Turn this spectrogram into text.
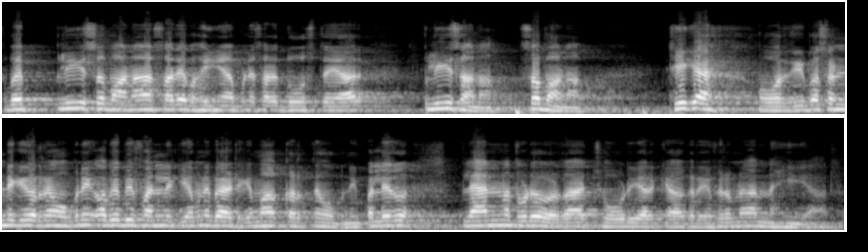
तो भाई प्लीज़ सब आना, सारे भाई हैं अपने, सारे दोस्त हैं यार। प्लीज़ आना, सब आना। ठीक है? और जी, बस संडे की कर रहे हैं ओपनिंग अभी अभी फाइनल किया हमने बैठ के वहाँ करते हैं ओपनिंग पहले तो प्लान ना थोड़े हो रहा है छोड़ यार, क्या करें? फिर हमने कहा, नहीं यार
